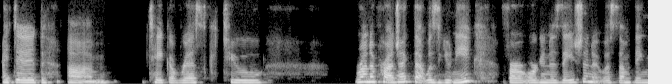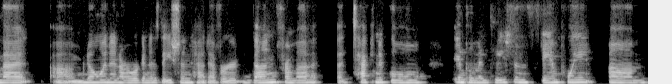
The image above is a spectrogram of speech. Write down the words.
I did um, take a risk to run a project that was unique for our organization. It was something that um, no one in our organization had ever done from a, a technical implementation standpoint. Um,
